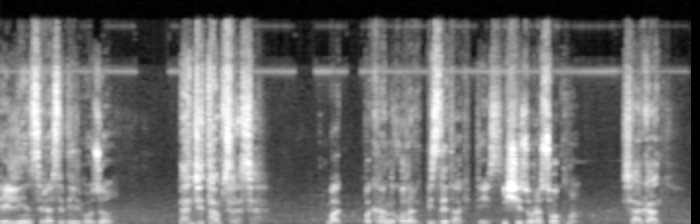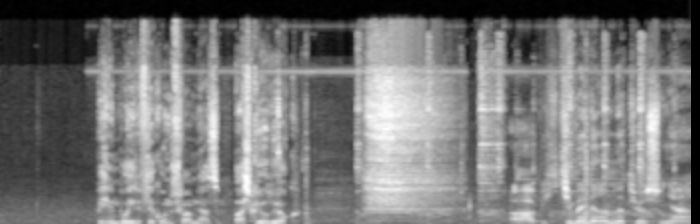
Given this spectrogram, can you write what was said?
Deliliğin sırası değil Bozo. Bence tam sırası. Bak bakanlık olarak biz de takipteyiz. İşi zora sokma. Serkan. Benim bu herifle konuşmam lazım. Başka yolu yok. Abi kime ne anlatıyorsun ya?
